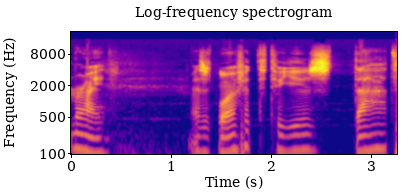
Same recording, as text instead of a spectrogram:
Right. Is it worth it to use that?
